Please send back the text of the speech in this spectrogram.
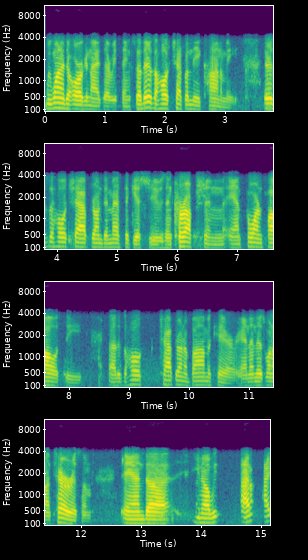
we wanted to organize everything. So there's a whole chapter on the economy. There's a whole chapter on domestic issues and corruption and foreign policy. Uh, there's a whole chapter on Obamacare, and then there's one on terrorism. And uh, you know, we I I,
